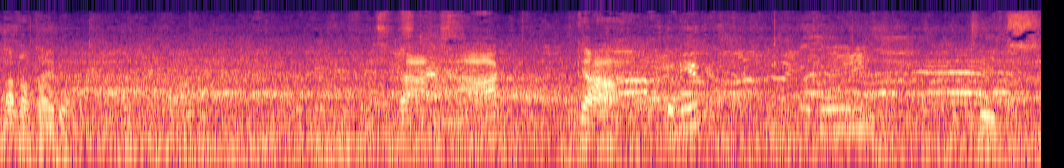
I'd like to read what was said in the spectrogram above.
まだ耐える。あー、あ Come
